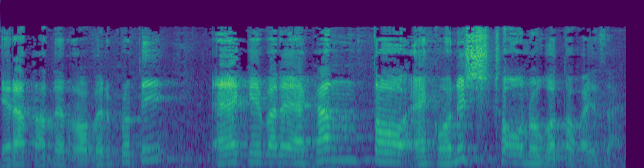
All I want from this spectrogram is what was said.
এরা তাদের রবের প্রতি একেবারে একান্ত, একনিষ্ঠ অনুগত হয়ে যায়।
